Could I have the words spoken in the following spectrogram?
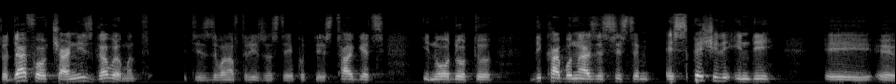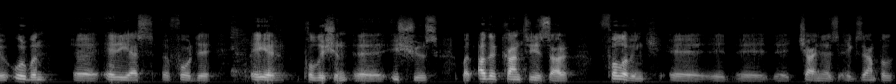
So therefore, Chinese government, it is one of the reasons they put these targets in order to decarbonize the system, especially in the uh, uh urban uh, areas for the air pollution issues, but other countries are following China's example,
